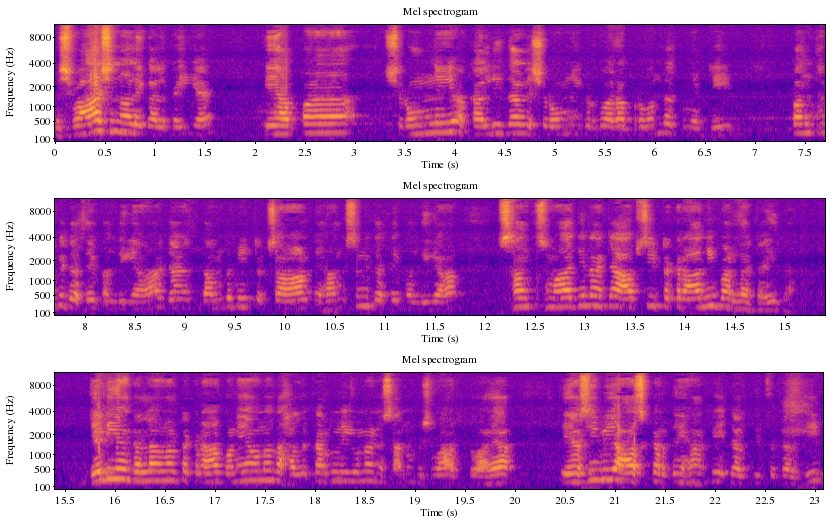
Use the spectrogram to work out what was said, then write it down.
ਵਿਸ਼ਵਾਸ ਨਾਲ ਇਹ ਗੱਲ ਕਹੀ ਹੈ ਕਿ ਆਪਾਂ ਸ਼੍ਰੋਮਣੀ ਅਕਾਲੀ ਦਲ, ਸ਼੍ਰੋਮਣੀ ਗੁਰਦੁਆਰਾ ਪ੍ਰਬੰਧਕ ਕਮੇਟੀ, ਪੰਥਕ ਜਥੇਬੰਦੀਆਂ ਜਾਂ ਦਮਦਮੀ ਟਕਸਾਲ ਨਿਹੰਗ ਸਿੰਘ ਜਥੇਬੰਦੀਆਂ, ਸੰਤ ਸਮਾਜ ਇਹਨਾਂ 'ਚ ਆਪਸੀ ਟਕਰਾਅ ਨਹੀਂ ਬਣਨਾ ਚਾਹੀਦਾ। ਜਿਹੜੀਆਂ ਗੱਲਾਂ ਨਾਲ ਟਕਰਾਅ ਬਣਿਆ, ਉਹਨਾਂ ਦਾ ਹੱਲ ਕਰਨ ਲਈ ਉਹਨਾਂ ਨੇ ਸਾਨੂੰ ਵਿਸ਼ਵਾਸ ਦਵਾਇਆ। ਤੇ ਅਸੀਂ ਵੀ ਆਸ ਕਰਦੇ ਹਾਂ ਕਿ ਜਲਦੀ ਤੋਂ ਜਲਦੀ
